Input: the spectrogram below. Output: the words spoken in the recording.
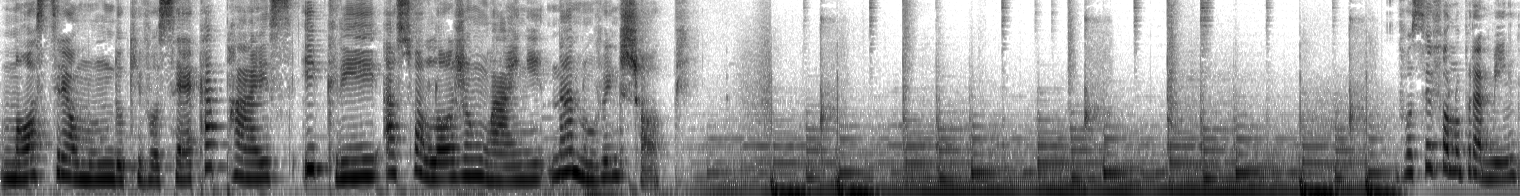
Mostre ao mundo que você é capaz e crie a sua loja online na Nuvem Shop. Você falou para mim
